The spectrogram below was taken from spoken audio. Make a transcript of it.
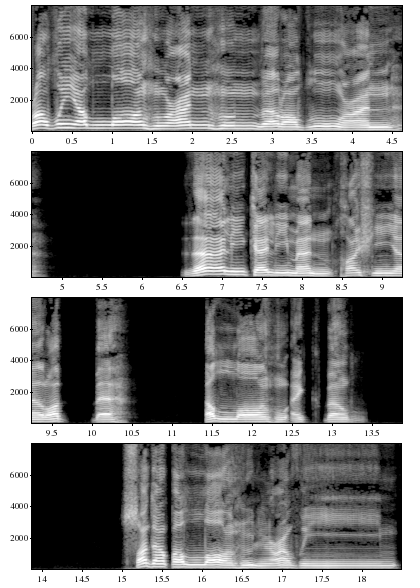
رضي الله عنهم ورضوا عنه. ذلك لمن خشي ربه. الله أكبر. صدق الله العظيم.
